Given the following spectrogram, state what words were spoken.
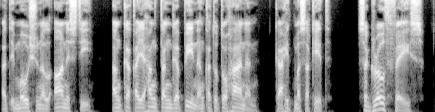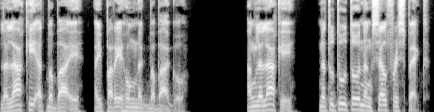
at emotional honesty, ang kakayahang tanggapin ang katotohanan kahit masakit. Sa growth phase, lalaki at babae ay parehong nagbabago. Ang lalaki, natututo ng self-respect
